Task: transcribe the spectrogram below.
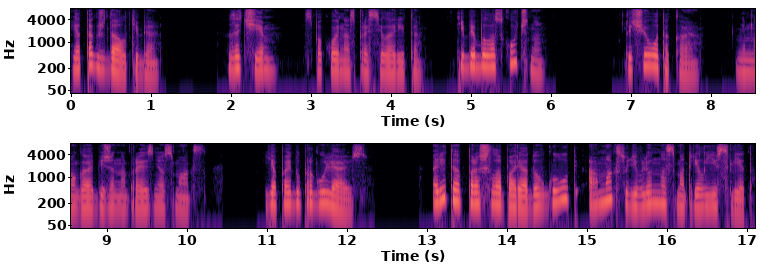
«Я так ждал тебя». «Зачем?» — спокойно спросила Рита. «Тебе было скучно?» «Ты чего такая?» — немного обиженно произнес Макс. «Я пойду прогуляюсь». Рита прошла по ряду вглубь, а Макс удивленно смотрел ей вслед.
